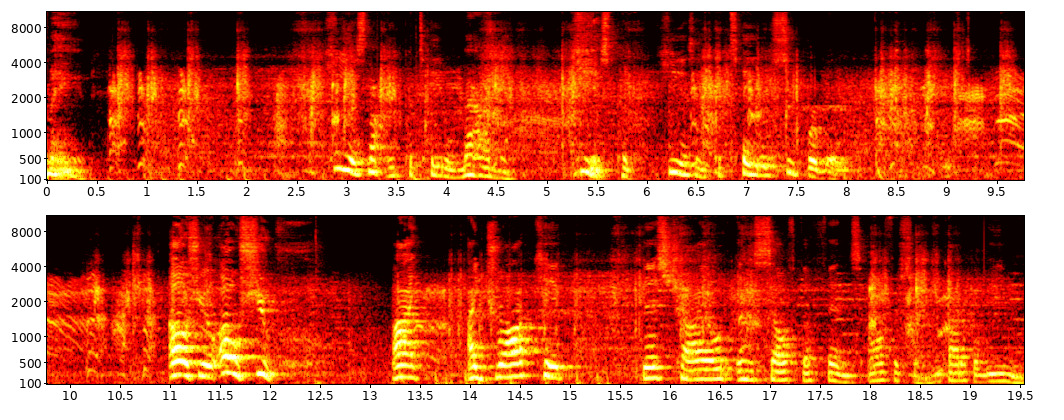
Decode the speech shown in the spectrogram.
Man. He is not a potato madman. He is he is a potato supervillain. Oh shoot! Oh shoot! I I drop kicked this child in self-defense, officer. You gotta believe me.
